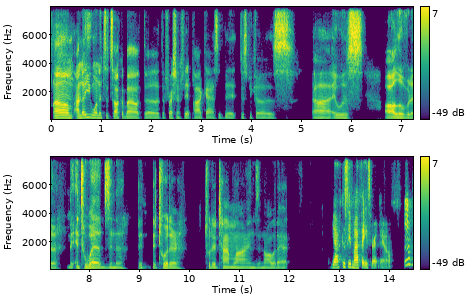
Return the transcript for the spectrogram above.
Um, I know you wanted to talk about the the Fresh and Fit podcast a bit, just because uh, it was all over the the interwebs and the the, the Twitter Twitter timelines and all of that. Y'all can see my face right now.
